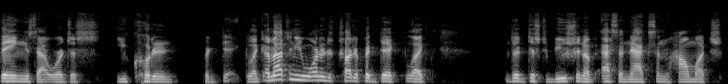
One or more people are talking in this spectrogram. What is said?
things that were just you couldn't predict? Like imagine you wanted to try to predict like the distribution of snx and how much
